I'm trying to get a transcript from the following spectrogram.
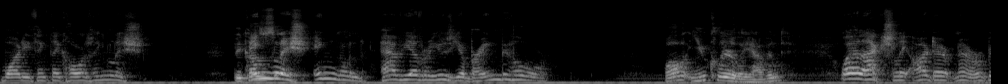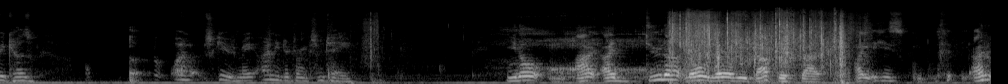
Why do you think they call us English? because English, England. Have you ever used your brain before? well, you clearly haven't. Well, actually, I don't know because. Well, excuse me. I need to drink some tea. You know, I, I do not know where we got this guy. I he's I'm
